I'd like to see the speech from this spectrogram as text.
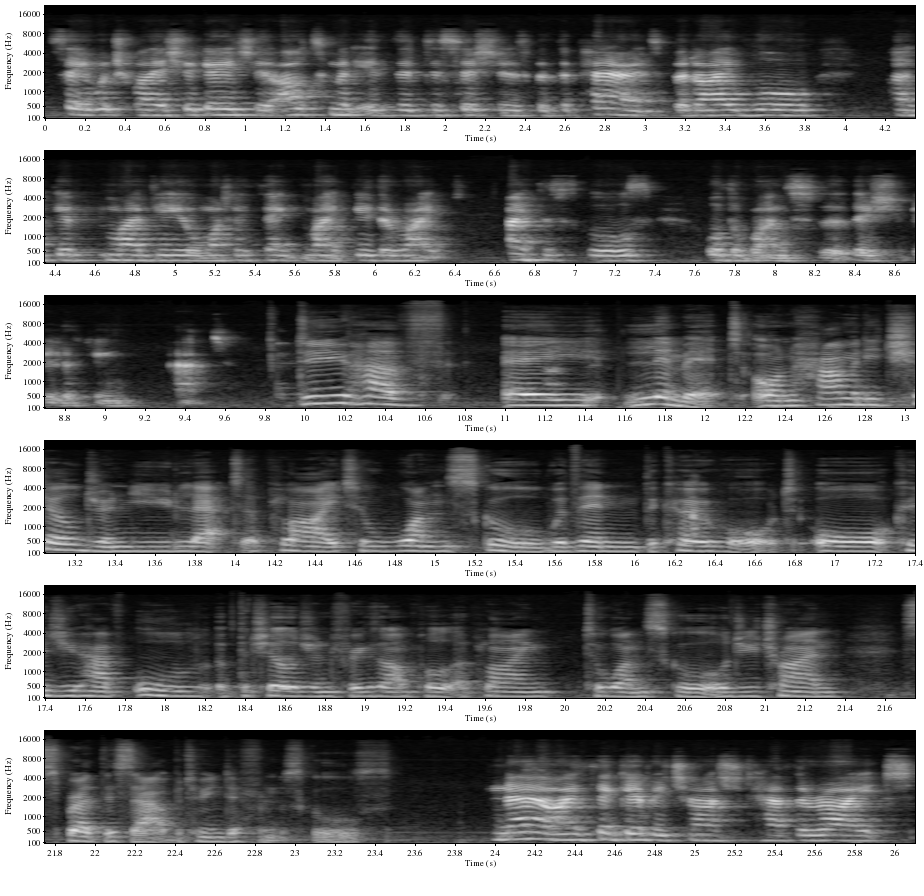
say which one they should go to. Ultimately, the decision is with the parents, but I will uh, give my view on what I think might be the right type of schools or the ones that they should be looking at. Do you have a limit on how many children you let apply to one school within the cohort, or could you have all of the children, for example, applying to one school, or do you try and spread this out between different schools? No, I think every child should have the right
